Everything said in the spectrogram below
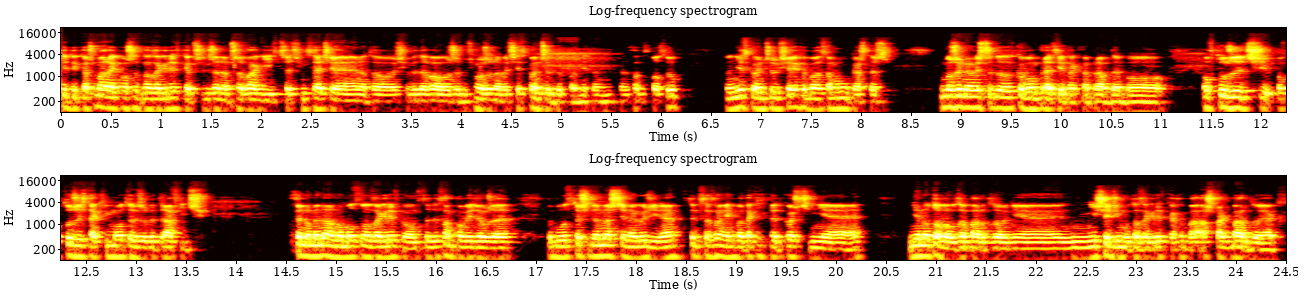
Kiedy Kaszmarek poszedł na zagrywkę przy grze na przewagi w trzecim secie, no to się wydawało, że być może nawet się skończył dokładnie ten, ten sam sposób. No nie skończył się, chyba sam Łukasz też może miał jeszcze dodatkową presję tak naprawdę, bo powtórzyć, powtórzyć taki motyw, żeby trafić fenomenalną, mocną zagrywką. Wtedy sam powiedział, że to było 117 na godzinę. W tym sezonie chyba takich prędkości nie, nie notował za bardzo, nie, nie siedzi mu ta zagrywka chyba aż tak bardzo jak,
